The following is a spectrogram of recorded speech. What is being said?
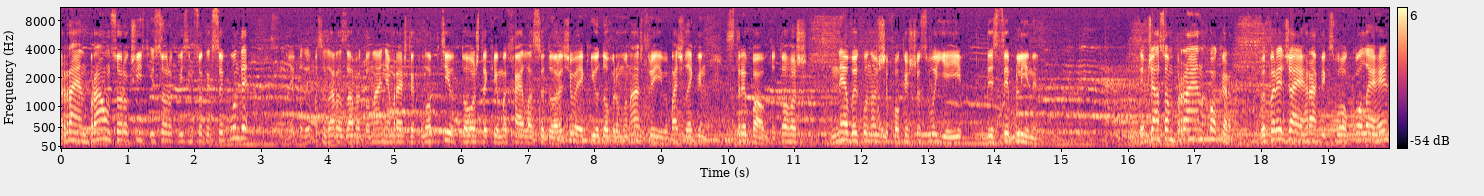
Райан Браун 46 і 48 сотих секунди. Ну і подивимося зараз за виконанням решти хлопців, того ж таки Михайла Сидоричева, який у доброму настрої. І ви бачили, як він стрибав. До того ж, не виконавши поки що своєї дисципліни. Тим часом Брайан Хокер випереджає графік свого колеги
